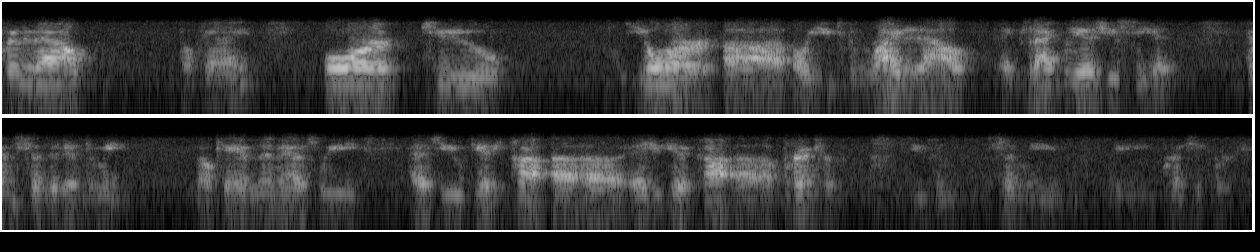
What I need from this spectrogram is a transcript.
print it out, okay, or to your uh, or you can write it out exactly as you see it and send it in to me, okay. And then as we as you get a uh, uh, as you get a, co- uh, a printer, you can send me the printed version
